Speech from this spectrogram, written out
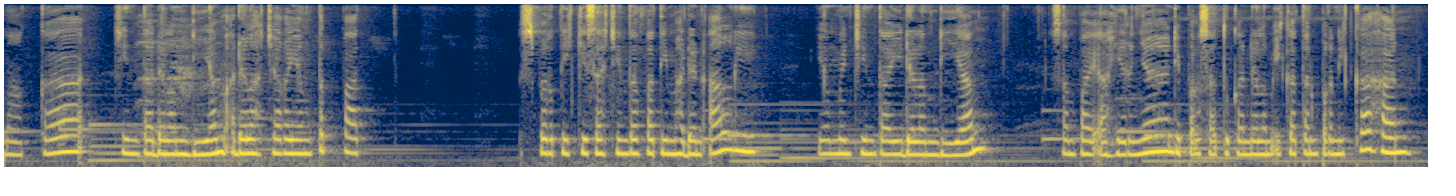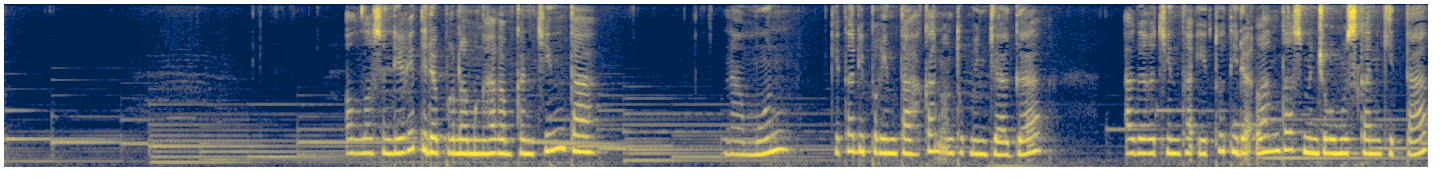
maka cinta dalam diam adalah cara yang tepat. Seperti kisah cinta Fatimah dan Ali yang mencintai dalam diam sampai akhirnya dipersatukan dalam ikatan pernikahan. Allah sendiri tidak pernah mengharamkan cinta. Namun, kita diperintahkan untuk menjaga agar cinta itu tidak lantas menjerumuskan kita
